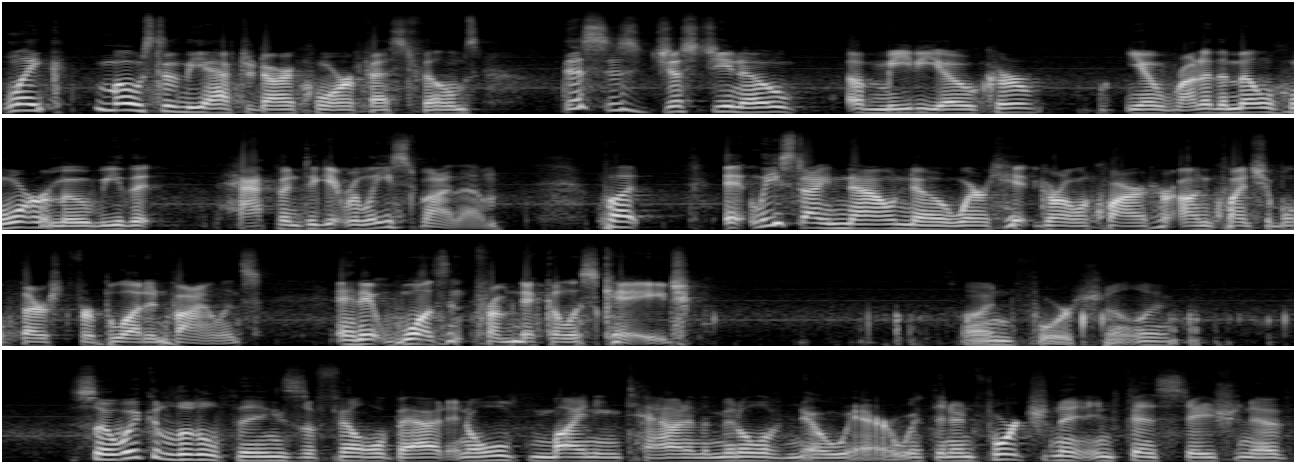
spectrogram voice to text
Like most of the After Dark Horror Fest films, this is just, you know, a mediocre, you know, run of the mill horror movie that happened to get released by them. But At least I now know where Hit Girl acquired her unquenchable thirst for blood and violence, and it wasn't from Nicolas Cage. Unfortunately. So, Wicked Little Things is a film about an old mining town in the middle of nowhere with an unfortunate infestation of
